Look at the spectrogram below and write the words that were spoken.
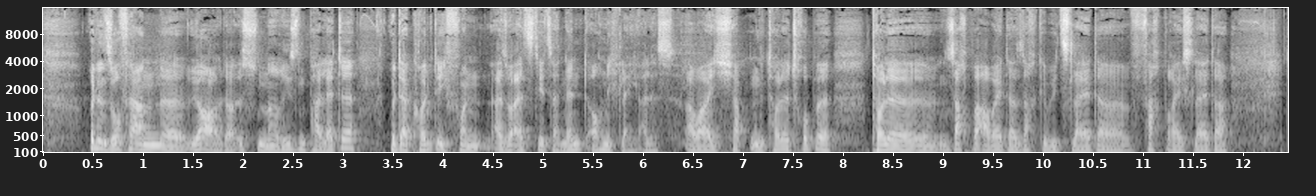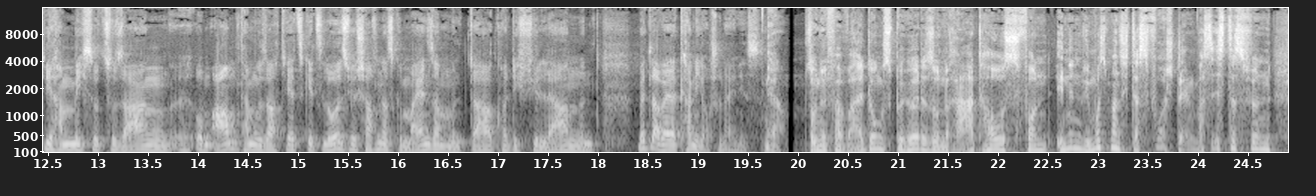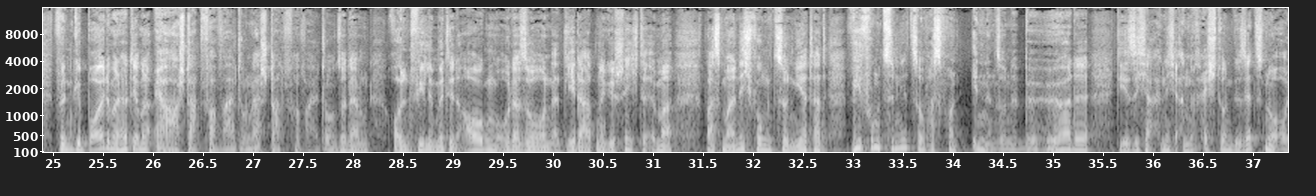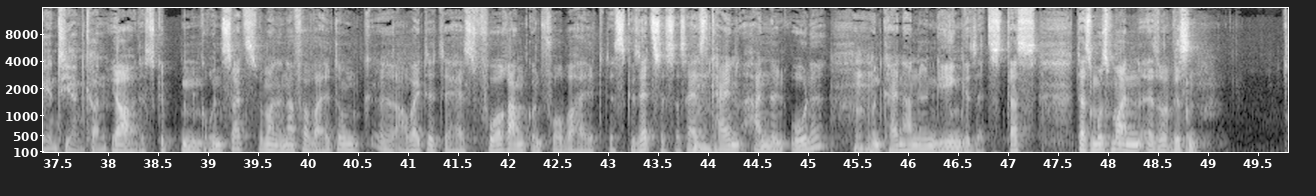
und insofern, äh, ja, da ist eine Riesenpalette. Und da konnte ich von, also als Dezernent auch nicht gleich alles. Aber ich habe eine tolle Truppe, tolle äh, Sachbearbeiter, Sachgebietsleiter, Fachbereichsleiter. Die haben mich sozusagen äh, umarmt, haben gesagt, jetzt geht's los, wir schaffen das gemeinsam. Und da konnte ich viel lernen. Und mittlerweile kann ich auch schon einiges. Ja. So eine Verwaltungsbehörde, so ein Rathaus von innen, wie muss man sich das vorstellen? Was ist das für ein, für ein Gebäude? Man hört ja immer, ja, Stadtverwaltung, na, Stadtverwaltung. So, dann rollen viele mit den Augen oder so und jeder hat eine Geschichte immer, was mal nicht funktioniert hat. Wie funktioniert sowas von innen, so eine Behörde, die sich ja eigentlich an Recht und Gesetz nur orientieren kann? Ja, das gibt einen Grundsatz, wenn man in der Verwaltung äh, arbeitet, der heißt Vorrang und Vorbehalt des Gesetzes. Das heißt, mhm. kein Handeln ohne mhm. und kein Handeln gegen Gesetz. Das, das muss man also wissen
